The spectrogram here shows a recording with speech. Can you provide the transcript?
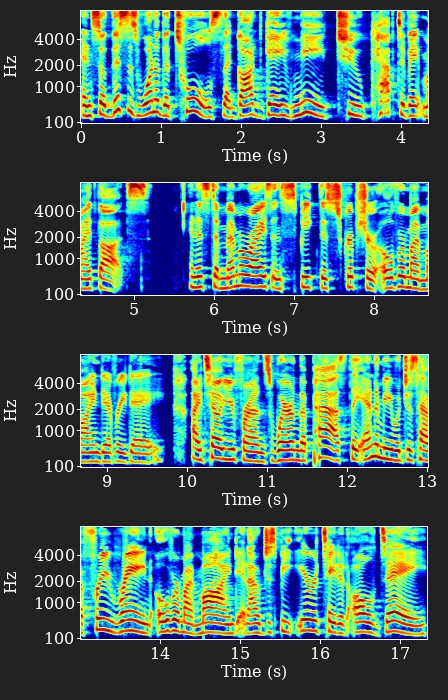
And so this is one of the tools that God gave me to captivate my thoughts. And it's to memorize and speak this scripture over my mind every day. I tell you, friends, where in the past the enemy would just have free reign over my mind and I would just be irritated all day.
